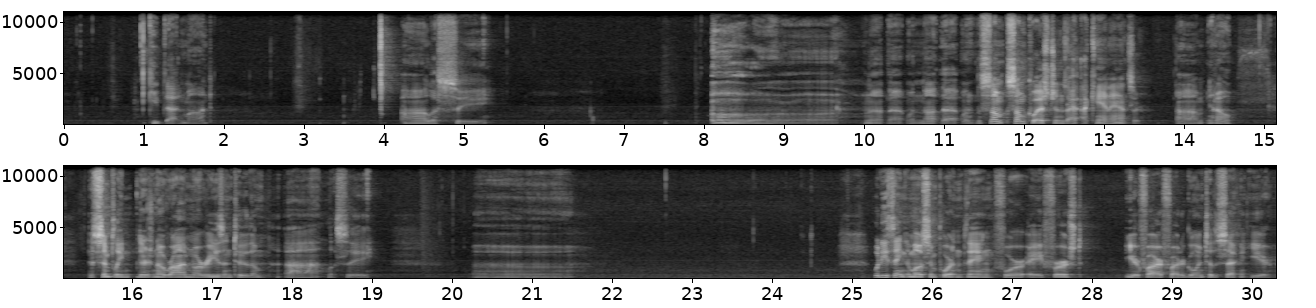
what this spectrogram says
Keep that in mind. Uh, let's see. Oh, not that one, not that one. Some some questions I, I can't answer. Um, you know, simply there's no rhyme nor reason to them. Uh, let's see. Uh, what do you think the most important thing for a first year firefighter going to the second year?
